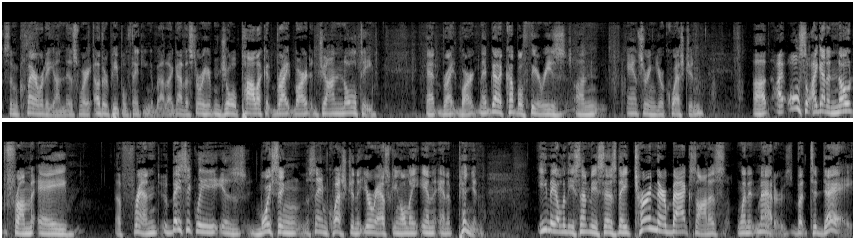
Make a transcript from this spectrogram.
some clarity on this where other people thinking about it. I got a story here from Joel Pollak at Breitbart, John Nolte at Breitbart. And they've got a couple theories on answering your question. Uh, I also I got a note from a a friend who basically is voicing the same question that you're asking, only in an opinion. Email that he sent me says they turn their backs on us when it matters, but today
